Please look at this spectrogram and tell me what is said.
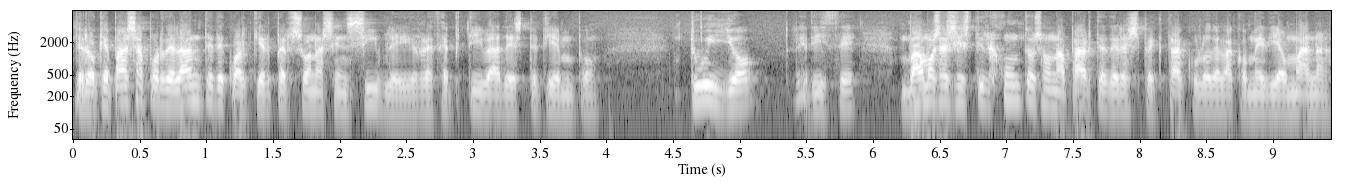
de lo que pasa por delante de cualquier persona sensible y receptiva de este tiempo. Tú y yo, le dice, vamos a asistir juntos a una parte del espectáculo de la comedia humana,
